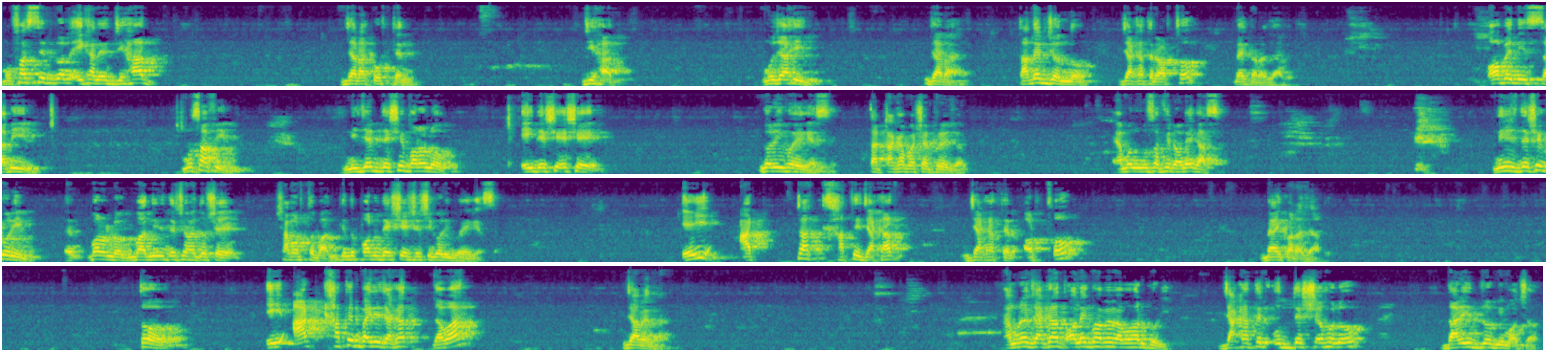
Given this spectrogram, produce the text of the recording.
মুফাসিরগণ এখানে জিহাদ যারা করতেন। জিহাদ। মুজাহিদ যারা, তাদের জন্য জাকাতের অর্থ ব্যয় করা যাবে। মুসাফির, নিজের দেশে বড় লোক, এই দেশে এসে গরিব হয়ে গেছে, তার টাকা পয়সার প্রয়োজন। এমন মুসাফির অনেক আছে। নিজ দেশে গরিব, বড় লোক, বা নিজ দেশে হয়তো সে সামর্থ্যবান, কিন্তু পরের দেশে এসে সে গরিব হয়ে গেছে। এই আটটা খাতে জাকাত, জাকাতের অর্থ ব্যয় করা যাবে। তো এই আট খাতের বাইরে জাকাত দেওয়া যাবে না। আমরা জাকাত অনেকভাবে ব্যবহার করি। জাকাতের উদ্দেশ্য হলো দারিদ্র বিমোচন।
